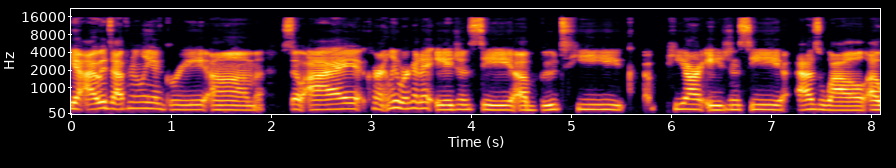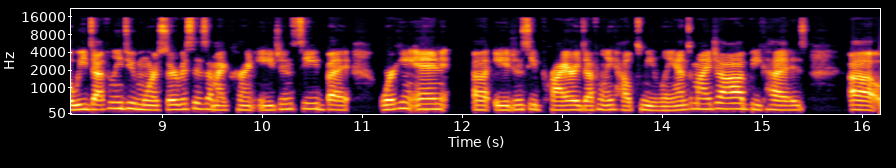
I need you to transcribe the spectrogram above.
Yeah, I would definitely agree. Um, so I currently work at an agency, a boutique PR agency as well. Uh, we definitely do more services at my current agency, but working in uh, agency prior definitely helped me land my job because uh,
